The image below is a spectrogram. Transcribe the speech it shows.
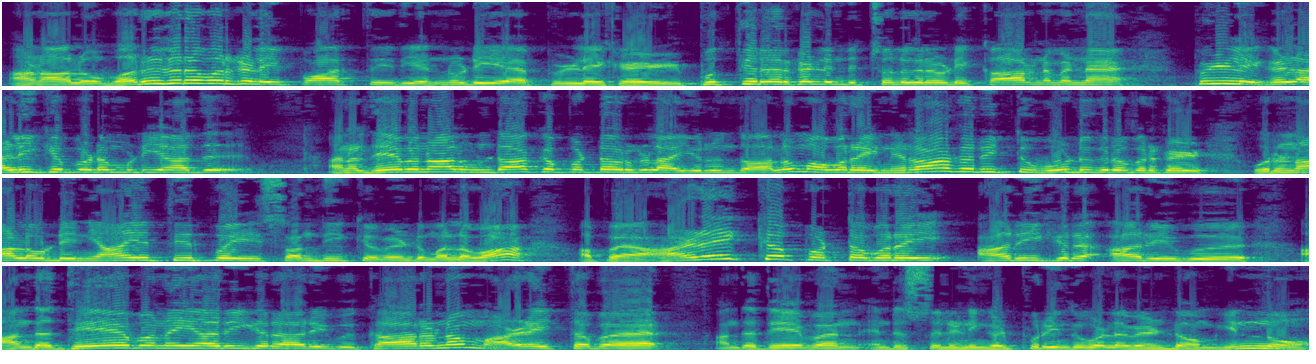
ஆனாலும் வருகிறவர்களை பார்த்து இது என்னுடைய பிள்ளைகள் புத்திரர்கள் என்று சொல்லுகிறவருடைய காரணம் என்ன? பிள்ளைகள் அழிக்கப்பட முடியாது. ஆனால் தேவனால் உண்டாக்கப்பட்டவர்களாய் இருந்தாலும் அவரை நிராகரித்து ஓடுகிறவர்கள் ஒரு நாள் அவருடைய நியாய தீர்ப்பை சந்திக்க வேண்டும் அல்லவா அப்ப அழைக்கப்பட்டவரை அறிகிற அறிவு அந்த தேவனை அறிகிற அறிவு. காரணம் அழைத்தவர். அந்த தேவன் என்று சொல்லி நீங்கள் புரிந்து கொள்ள வேண்டும். இன்னும்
